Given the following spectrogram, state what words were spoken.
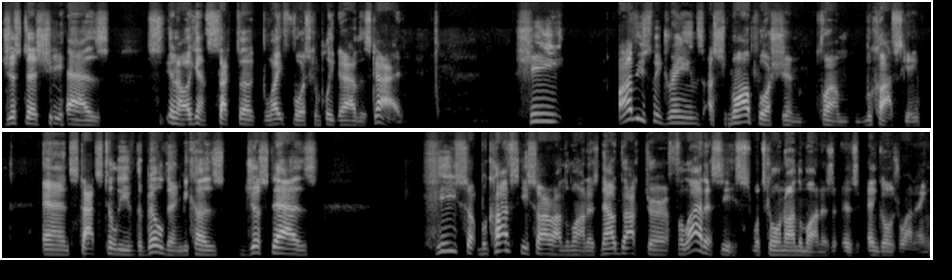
just as she has you know again sucked the life force completely out of this guy. She obviously drains a small portion from Bukowski and starts to leave the building because just as he saw Bukowski saw on the monitors, now Dr. Fallada sees what's going on the monitors is, and goes running.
